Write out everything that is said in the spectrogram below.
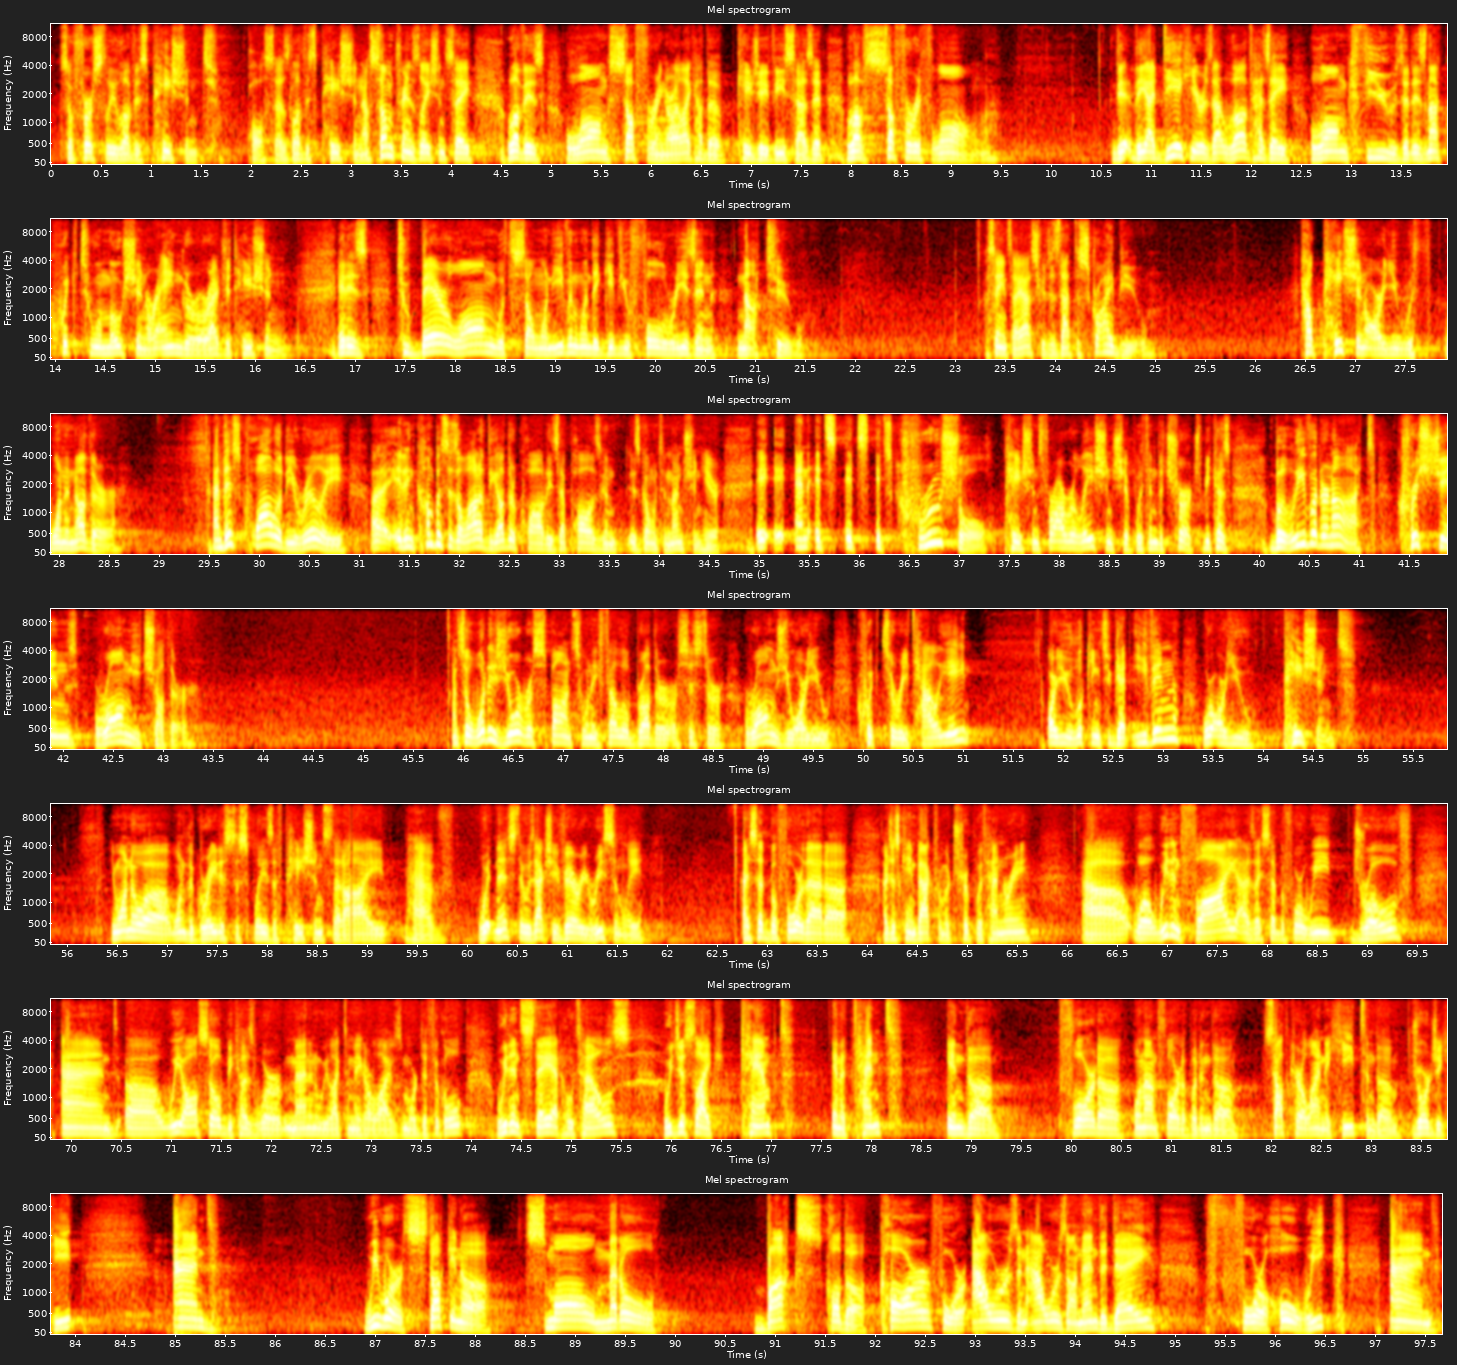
So, firstly, love is patient. Paul says. Love is patient. Now, some translations say love is long suffering, or I like how the KJV says it love suffereth long. The, the idea here is that love has a long fuse. It is not quick to emotion or anger or agitation. It is to bear long with someone even when they give you full reason not to. Saints, I ask you, does that describe you? How patient are you with one another? And this quality really, uh, it encompasses a lot of the other qualities that Paul is going, is going to mention here. It, it, and it's, it's, it's crucial, patience, for our relationship within the church because believe it or not, Christians wrong each other. And so, what is your response when a fellow brother or sister wrongs you? Are you quick to retaliate? Are you looking to get even? Or are you patient? You want to know uh, one of the greatest displays of patience that I have witnessed? It was actually very recently. I said before that uh, I just came back from a trip with Henry. Uh, well, we didn't fly, as I said before, we drove. And uh, we also, because we're men and we like to make our lives more difficult, we didn't stay at hotels. We just like camped in a tent in the Florida, well, not in Florida, but in the South Carolina heat and the Georgia heat. And we were stuck in a small metal box called a car for hours and hours on end a day for a whole week. And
